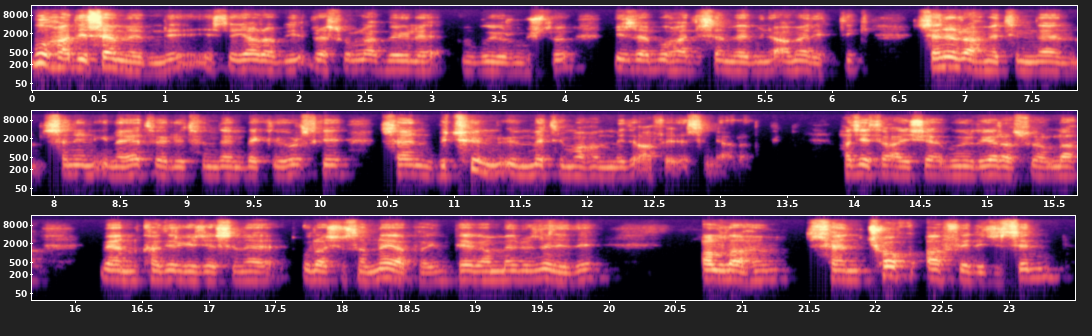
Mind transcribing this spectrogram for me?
bu hadise mebni işte ya Rabbi Resulullah böyle buyurmuştu. Biz de bu hadise mebni amel ettik. Senin rahmetinden, senin inayet ve lütfünden bekliyoruz ki sen bütün ümmeti Muhammed'i affedesin ya Rabbi. Hazreti Ayşe buyurdu ya Resulallah ben Kadir gecesine ulaşırsam ne yapayım? Peygamberimiz ne dedi? Allah'ım sen çok affedicisin,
